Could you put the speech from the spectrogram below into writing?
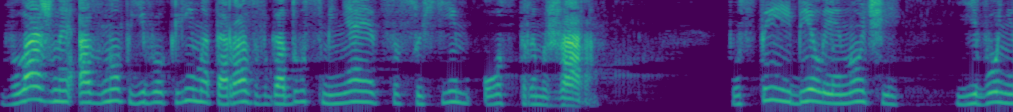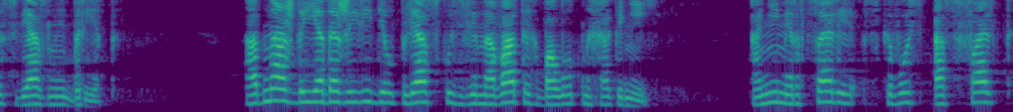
Влажный озноб его климата раз в году сменяется сухим острым жаром. Пустые белые ночи — его несвязный бред. Однажды я даже видел пляску зеленоватых болотных огней. Они мерцали сквозь асфальт,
